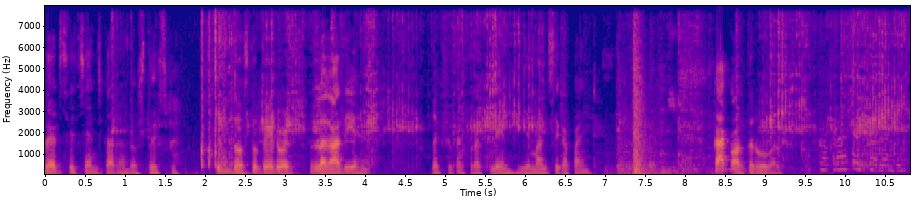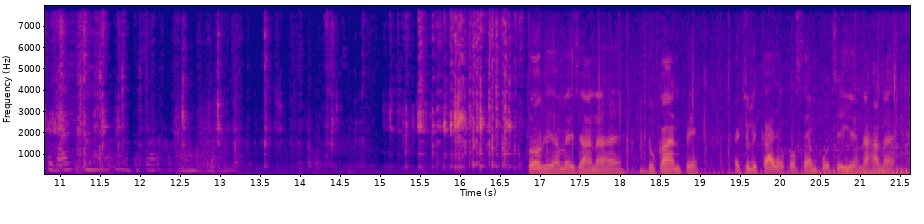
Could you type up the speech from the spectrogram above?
बेड से चेंज कर रहे हैं दोस्तों इस पे। तो दोस्तों बेड वेड लगा दिए हैं। देख सकते हैं पूरा क्लीन ये मानसी का पैंट है। का करते रहो बार तो। तो अभी हमें जाना है दुकान पे। एक्चुअली काजल को शैम्पू चाहिए नहाना है।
